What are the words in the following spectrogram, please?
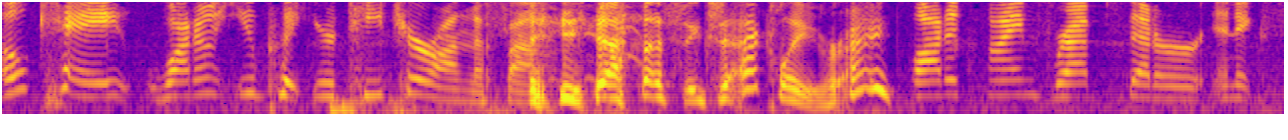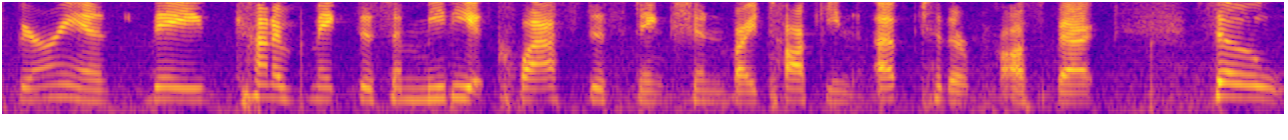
okay, why don't you put your teacher on the phone? yes, exactly, right. A lot of times, reps that are inexperienced, they kind of make this immediate class distinction by talking up to their prospect. So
